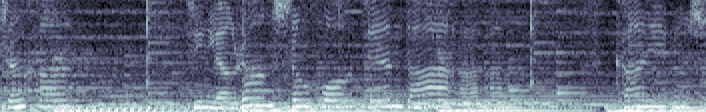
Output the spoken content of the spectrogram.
的单身汉，尽量让生活简单。看一本书，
